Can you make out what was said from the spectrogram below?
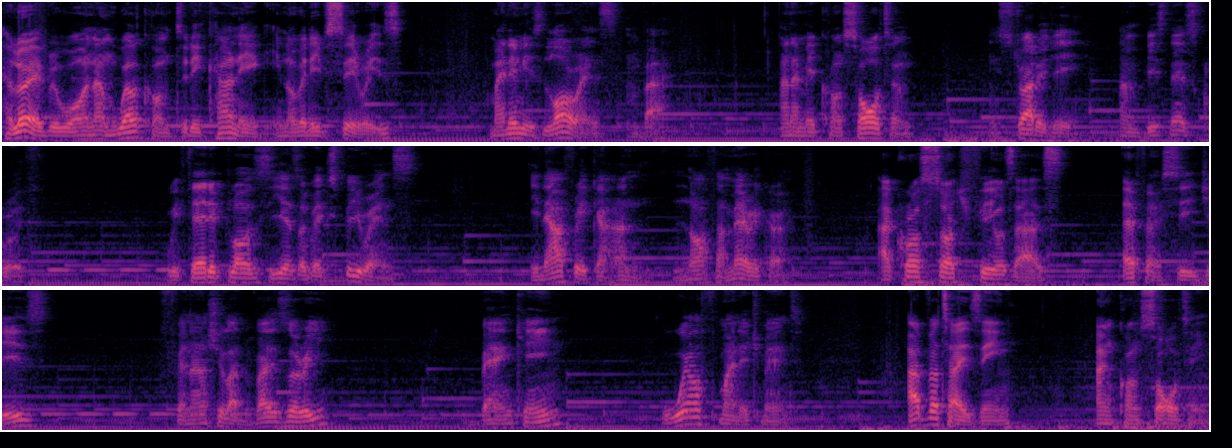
Hello, everyone, and welcome to the Carnegie Innovative Series. My name is Lawrence Mba, and I'm a consultant in strategy and business growth with 30 plus years of experience in Africa and North America across such fields as FMCGs, financial advisory, banking, wealth management, advertising, and consulting.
